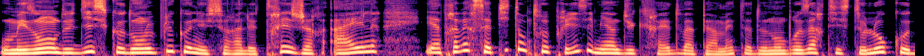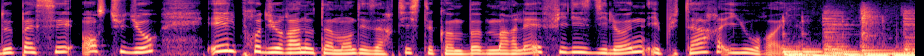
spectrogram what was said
aux maisons de disques dont le plus connu sera le Treasure Isle. Et à travers sa petite entreprise, eh bien, Ducred va permettre à de nombreux artistes locaux de passer en studio et il produira notamment des artistes comme Bob Marley, Phyllis Dillon et plus tard U-Roy. question,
